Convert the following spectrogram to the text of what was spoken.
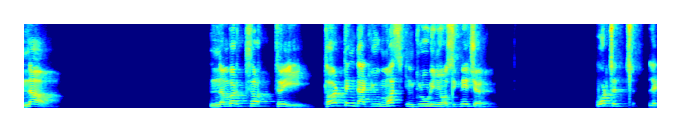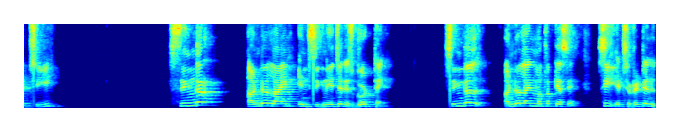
now number three third thing that you must include in your signature what's it? Let's see. Single underline in signature is good thing single underline मतलब कैसे? See it's written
